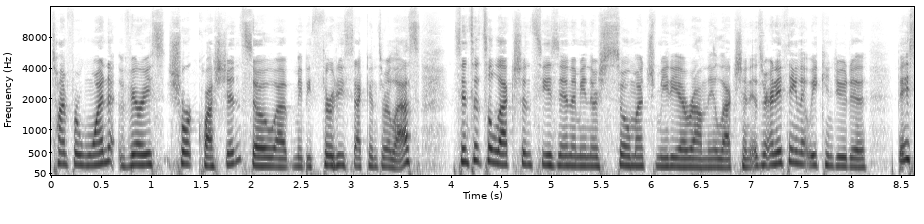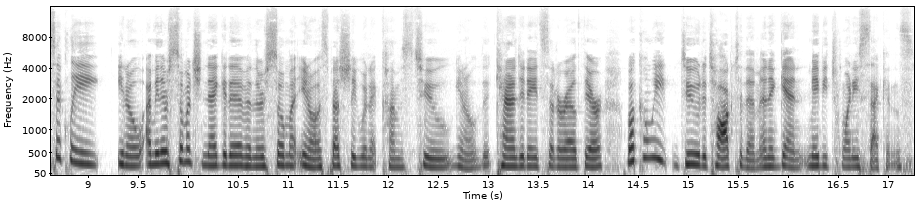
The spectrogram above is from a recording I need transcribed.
time for one very short question, so uh, maybe 30 seconds or less. Since it's election season, I mean, there's so much media around the election. Is there anything that we can do to basically you know, I mean, there's so much negative and there's so much, you know, especially when it comes to, you know, the candidates that are out there. What can we do to talk to them? And again, maybe 20 seconds.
